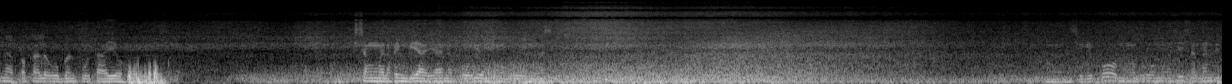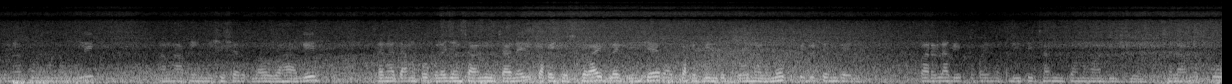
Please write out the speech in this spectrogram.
Napagkalooban po tayo. Isang malaking biyaya na po yung mga bro mga sis. Ah, sige po mga bro mga sis, hanggang dito na po muna ulit ang aking isi-share at babahagi. Sana daan po pala dyan sa aming channel, paki-subscribe, like and share at paki-pindot po ng notification bell para lagi po kayo updated sa aming mga video. Salamat po.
